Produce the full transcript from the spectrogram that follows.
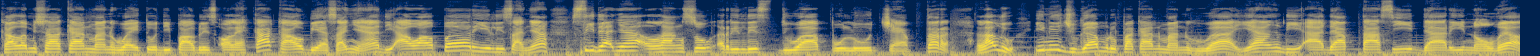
kalau misalkan manhwa itu dipublish oleh Kakao biasanya di awal perilisannya setidaknya langsung rilis 20 chapter. Lalu, ini juga merupakan manhwa yang diadaptasi dari novel.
